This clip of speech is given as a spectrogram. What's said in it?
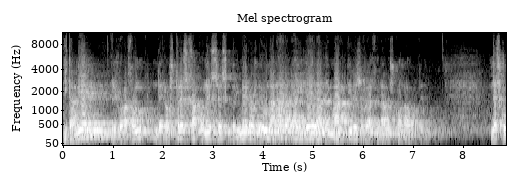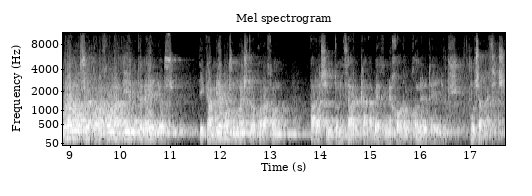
Y también el corazón de los tres japoneses primeros de una larga hilera de mártires relacionados con la orden. Descubramos el corazón ardiente de ellos y cambiemos nuestro corazón para sintonizar cada vez mejor con el de ellos. Muchas gracias.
